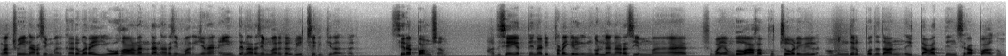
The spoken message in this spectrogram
லக்ஷ்மி நரசிம்மர் கருவறை யோகானந்த நரசிம்மர் என ஐந்து நரசிம்மர்கள் வீற்றிருக்கிறார்கள். சிறப்பம்சம். அதிசயத்தின் அடிப்படையில் இங்குள்ள நரசிம்மர் சுயம்புவாக புற்று வடிவில் அமைந்திருப்பதுதான் இத்தலத்தின் சிறப்பாகும்.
